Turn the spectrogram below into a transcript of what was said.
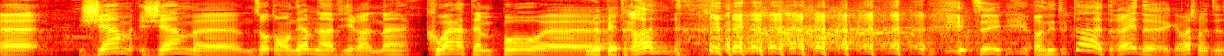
euh, j'aime, j'aime, euh, nous autres, on aime l'environnement. Quoi? T'aimes pas... euh, Le pétrole? tu sais, on est tout le temps en train de... Comment je peux dire?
